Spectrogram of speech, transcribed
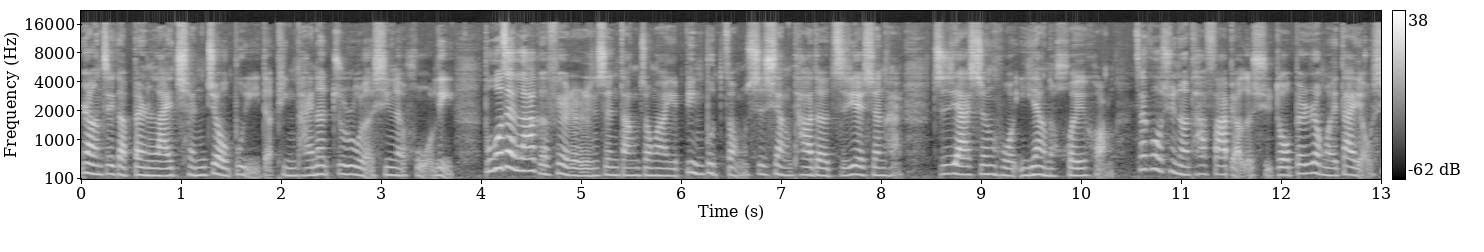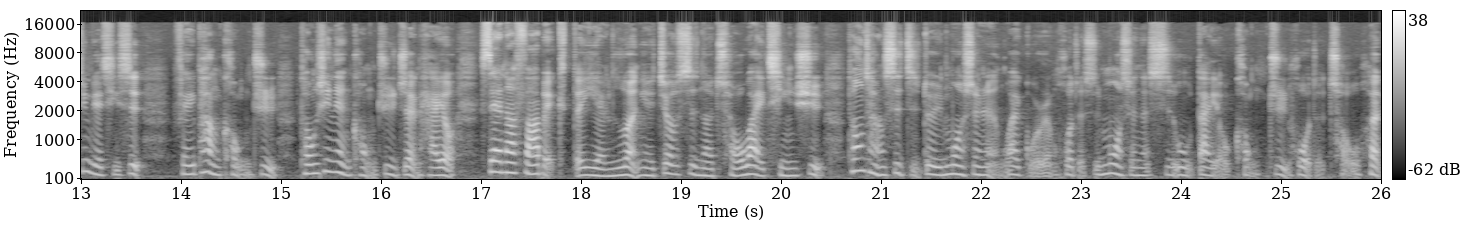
让这个本来陈旧不已的品牌呢，注入了新的活力。不过在拉格菲尔的人生当中啊。也并不总是像他的职业生涯、职业生活一样的辉煌。在过去呢，他发表了许多被认为带有性别歧视、肥胖恐惧、同性恋恐惧症，还有 xenophobic 的言论，也就是呢仇外情绪，通常是指对于陌生人、外国人或者是陌生的事物带有恐惧或者仇恨。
